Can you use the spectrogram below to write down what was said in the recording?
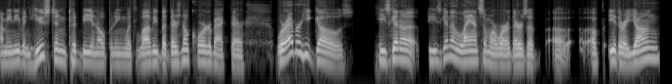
I mean, even Houston could be an opening with Lovie, but there's no quarterback there. Wherever he goes, he's gonna he's gonna land somewhere where there's a, a, a, either a young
